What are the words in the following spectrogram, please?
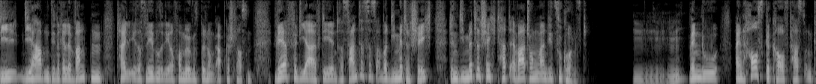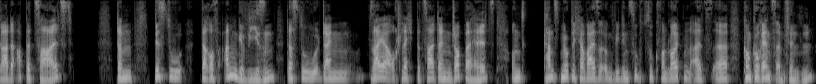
Die, die haben den relevanten Teil ihres Lebens und ihrer Vermögensbildung abgeschlossen. Wer für die AfD interessant ist, ist aber die Mittelschicht, denn die Mittelschicht hat Erwartungen an die Zukunft. Mhm. Wenn du ein Haus gekauft hast und gerade abbezahlst, dann bist du darauf angewiesen, dass du deinen, sei ja auch schlecht bezahlt, deinen Job behältst und kannst möglicherweise irgendwie den Zuzug von Leuten als äh, Konkurrenz empfinden.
